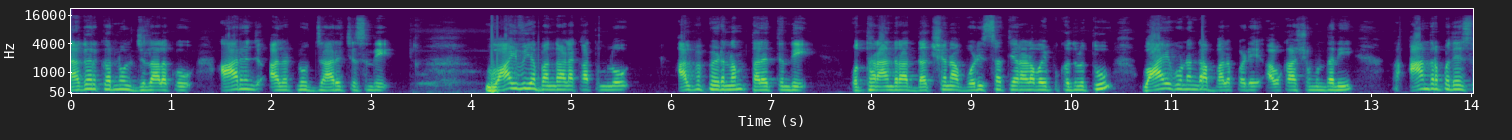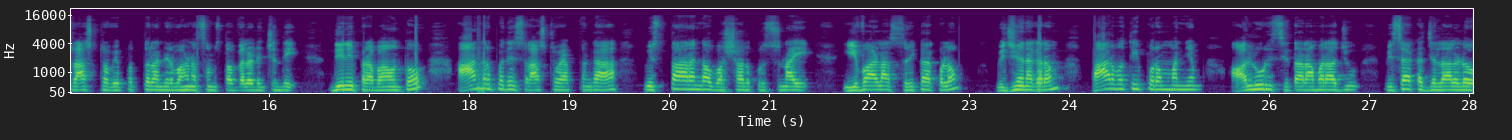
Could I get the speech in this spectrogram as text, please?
నగర్ కర్నూలు జిల్లాలకు ఆరెంజ్ అలర్ట్ను జారీ చేసింది. వాయువ్య బంగాళాఖాతంలో అల్పపీడనం తలెత్తింది. ఉత్తరాంధ్ర దక్షిణ ఒడిశా తీరాల వైపు కదులుతూ వాయుగుణంగా బలపడే అవకాశం ఉందని ఆంధ్రప్రదేశ్ రాష్ట్ర విపత్తుల నిర్వహణ సంస్థ వెల్లడించింది. దీని ప్రభావంతో ఆంధ్రప్రదేశ్ రాష్ట్ర వ్యాప్తంగా విస్తారంగా వర్షాలు కురుస్తున్నాయి. ఇవాళ శ్రీకాకుళం విజయనగరం పార్వతీపురం మన్యం ఆలూరి సీతారామరాజు విశాఖ జిల్లాలలో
